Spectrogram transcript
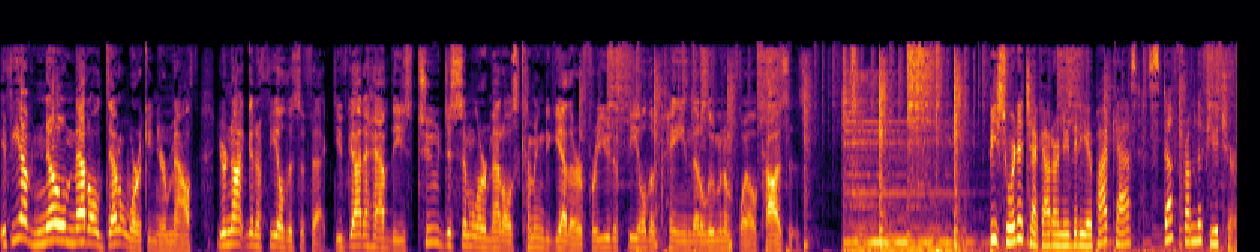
If you have no metal dental work in your mouth, you're not going to feel this effect. You've got to have these two dissimilar metals coming together for you to feel the pain that aluminum foil causes. Be sure to check out our new video podcast, Stuff from the Future.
